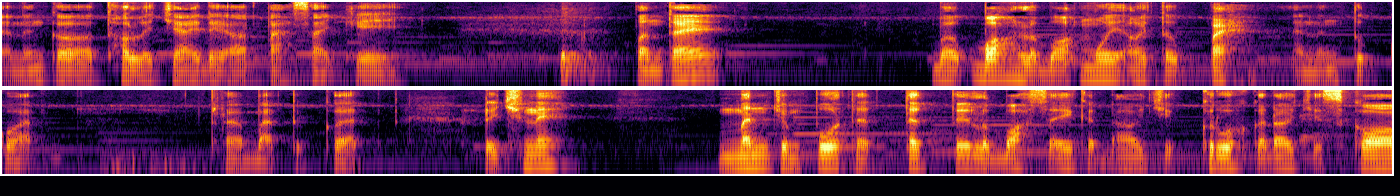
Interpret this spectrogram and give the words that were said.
អាហ្នឹងក៏ថុលចៃដែរអត់ប៉ះសាច់គេប៉ុន្តែបើបោះរបស់មួយឲ្យទៅប៉ះអាហ្នឹងទុកគាត់ត្រូវបាត់ទុកគាត់ដូច្នេះមិនចំពោះតែទឹកទេរបស់ស្អីក៏ដោយជាគ្រោះក៏ដោយជាស្ករ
